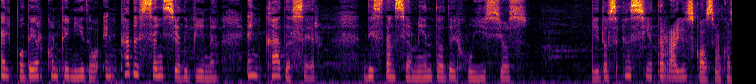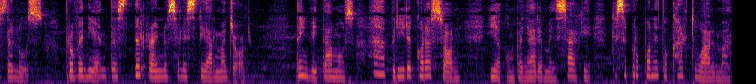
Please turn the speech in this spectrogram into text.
el poder contenido en cada esencia divina, en cada ser. Distanciamiento de juicios en siete rayos cósmicos de luz provenientes del reino celestial mayor. Te invitamos a abrir el corazón y acompañar el mensaje que se propone tocar tu alma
